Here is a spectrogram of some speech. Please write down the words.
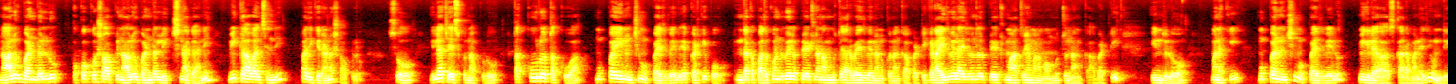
నాలుగు బండళ్ళు ఒక్కొక్క షాప్కి నాలుగు బండలు ఇచ్చినా కానీ మీకు కావాల్సింది పది కిరాణా షాపులు. సో ఇలా చేసుకున్నప్పుడు తక్కువలో తక్కువ ముప్పై నుంచి ముప్పై ఐదు వేలు ఎక్కడికి పోవు. ఇందాక పదకొండు వేల ప్లేట్లను అమ్ముతే అరవై ఐదు వేలు అనుకున్నాం కాబట్టి ఇక్కడ ఐదు వేల ఐదు వందల ప్లేట్లు మాత్రమే మనం అమ్ముతున్నాం కాబట్టి ఇందులో మనకి ముప్పై నుంచి ముప్పై ఐదు వేలు మిగిలే ఆస్కారం అనేది ఉంది.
